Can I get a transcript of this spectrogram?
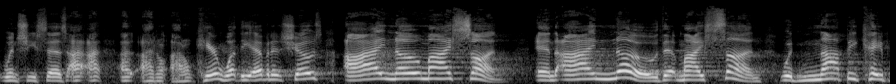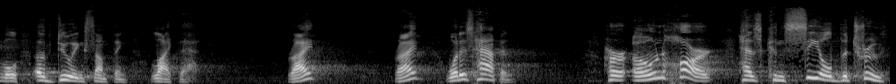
When she says, I, I, I, don't, I don't care what the evidence shows, I know my son, and I know that my son would not be capable of doing something like that. Right? Right? What has happened? Her own heart has concealed the truth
